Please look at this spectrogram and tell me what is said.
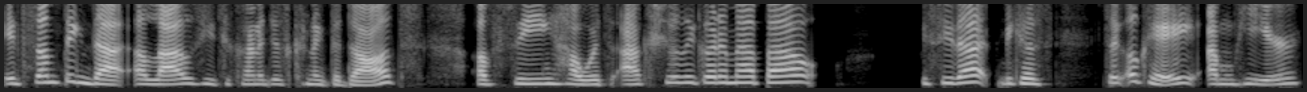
it's something that allows you to kind of just connect the dots of seeing how it's actually going to map out. You see that? Because it's like, okay, I'm here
